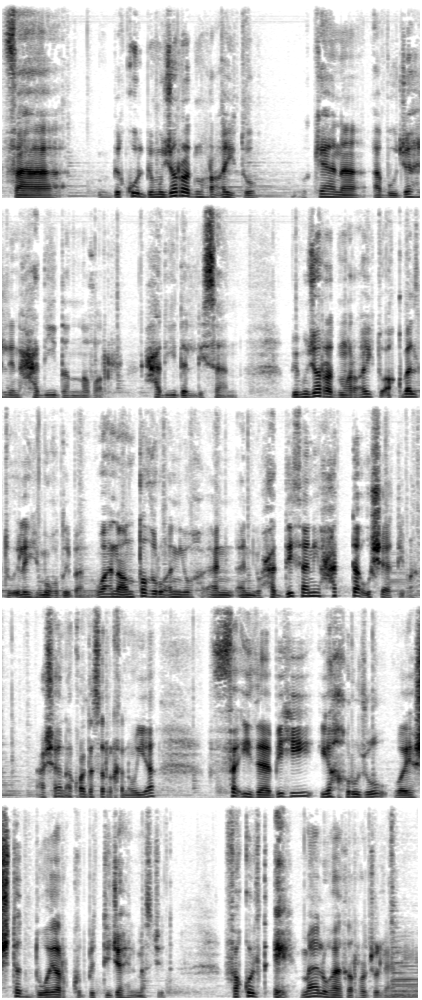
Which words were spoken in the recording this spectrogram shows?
فبيقول بمجرد ما رأيته كان أبو جهل حديد النظر حديد اللسان. بمجرد ما رأيت أقبلت إليه مغضبا وأنا أنتظر أن أن يحدثني حتى أشاتمه. عشان أقعد أصرخ أنا وياه فإذا به يخرج ويشتد ويركض باتجاه المسجد. فقلت إيه مال هذا الرجل يعني؟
